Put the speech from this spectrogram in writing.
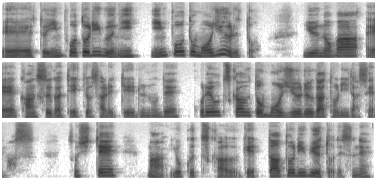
えっ、ー、と、インポートリブにインポートモジュールというのが、えー、関数が提供されているので、これを使うとモジュールが取り出せます。そして、まあ、よく使う get アトリビュートですね。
